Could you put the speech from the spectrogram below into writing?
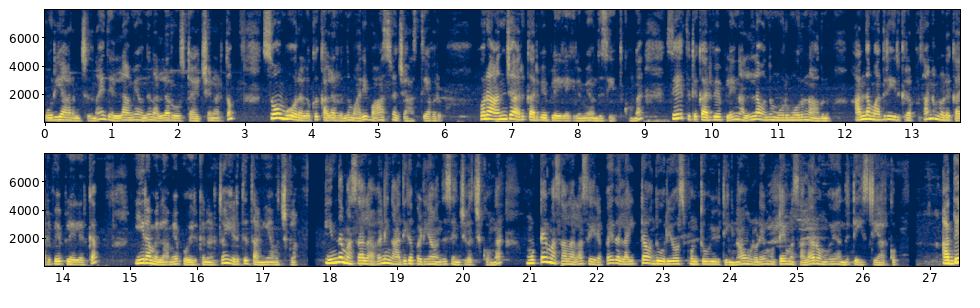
பொரிய ஆரம்பிச்சதுன்னா இது எல்லாமே வந்து நல்லா ரோஸ்ட் ஆயிடுச்சுன்னு அர்த்தம். சோம்பு ஓரளவுக்கு கலர் வந்து மாறி வாசனை ஜாஸ்தியாக வரும். ஒரு அஞ்சு ஆறு கருவேப்பிலை இலைகளுமே வந்து சேர்த்துக்கோங்க. சேர்த்துட்டு கருவேப்பிலை நல்லா வந்து மொறு மொறுன்னு ஆகணும். அந்த மாதிரி இருக்கிறப்ப தான் நம்மளோட கருவேப்பிலையில் இருக்க ஈரம் எல்லாமே போயிருக்குன்னு அர்த்தம். எடுத்து தனியாக வச்சுக்கலாம். இந்த மசாலாவை நீங்கள் அதிகப்படியாக வந்து செஞ்சு வச்சுக்கோங்க. முட்டை மசாலாலாம் செய்கிறப்ப இதை லைட்டாக வந்து ஒரே ஒரு ஸ்பூன் தூவி விட்டிங்கன்னா உங்களுடைய முட்டை மசாலா ரொம்பவே வந்து டேஸ்டியாக இருக்கும். அதே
